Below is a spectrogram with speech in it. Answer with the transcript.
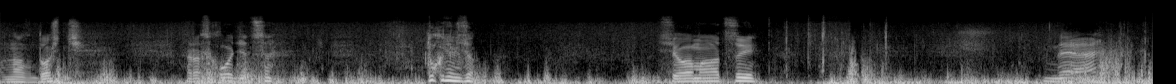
У нас дождь расходится. Только нельзя. Все, молодцы. Да.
